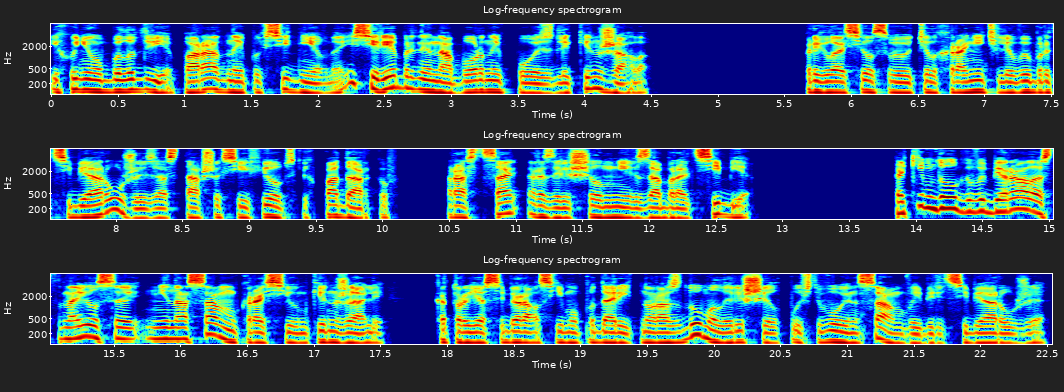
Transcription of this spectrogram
их у него было две, парадная и повседневная, и серебряный наборный пояс для кинжала. Пригласил своего телохранителя выбрать себе оружие из оставшихся эфиопских подарков, раз царь разрешил мне их забрать себе. Каким долго выбирал, остановился не на самом красивом кинжале, который я собирался ему подарить, но раздумал и решил, пусть воин сам выберет себе оружие,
